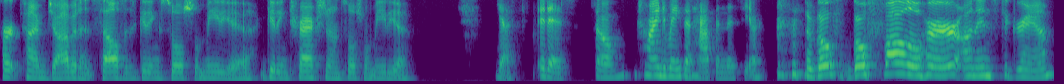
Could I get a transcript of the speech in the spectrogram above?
part time job in itself is getting social media, getting traction on social media. Yes, it is. So trying to make that happen this year. so go go follow her on Instagram.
